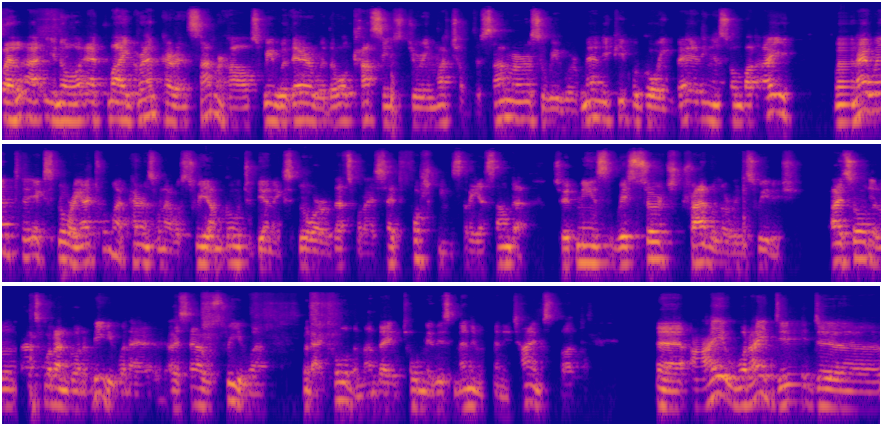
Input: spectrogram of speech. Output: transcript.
Well, uh, you know, at my grandparents' summer house, we were there with all cousins during much of the summer. So we were many people going bathing and so on. But I, when I went exploring, I told my parents when I was three, I'm going to be an explorer. That's what I said, forskningsresande. So it means research traveler in Swedish. I saw that that's what I'm going to be when I, I said I was three when I told them, and they told me this many many times. But uh, I what I did, uh,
